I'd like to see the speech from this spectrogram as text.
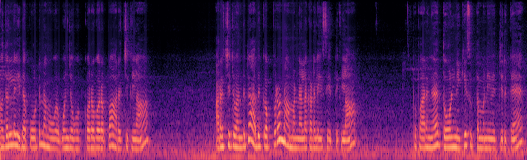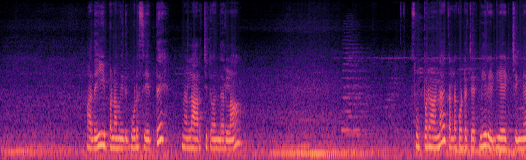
முதல்ல இதை போட்டு நம்ம கொஞ்சம் கொர கொரப்பாக அரைச்சிக்கலாம். அரைச்சிட்டு வந்துட்டு அதுக்கப்புறம் நாம் நிலக்கடலையை சேர்த்துக்கலாம். இப்போ பாருங்கள் தோல் நீக்கி சுத்தம் பண்ணி வச்சுருக்கேன். அதையும் இப்போ நம்ம இது கூட சேர்த்து நல்லா அரைச்சிட்டு வந்துடலாம் சூப்பரான கடலக்கொட்டை சட்னி ரெடி ஆயிடுச்சுங்க.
